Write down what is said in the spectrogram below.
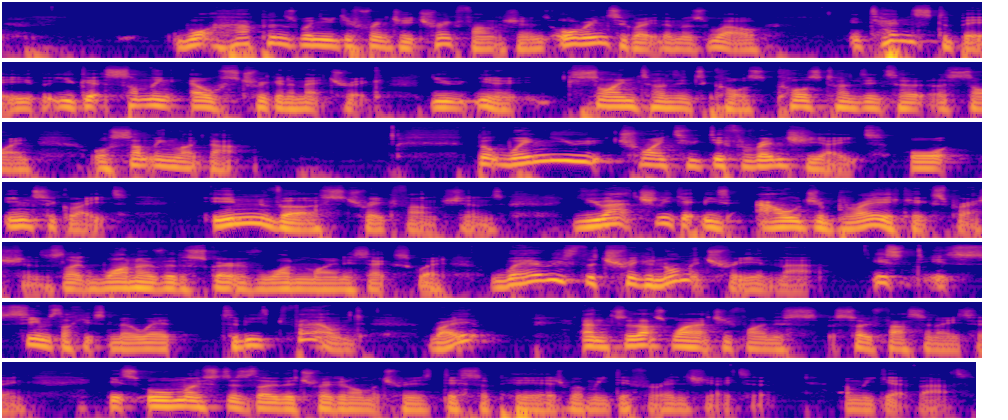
What happens when you differentiate trig functions or integrate them as well it tends to be that you get something else trigonometric. You you know, sine turns into cos, cos turns into a sine, or something like that. But when you try to differentiate or integrate inverse trig functions, you actually get these algebraic expressions, like 1 over the square root of 1 minus x squared. Where is the trigonometry in that? It's, it seems like it's nowhere to be found, right? And so that's why I actually find this so fascinating. It's almost as though the trigonometry has disappeared when we differentiate it, and we get that.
